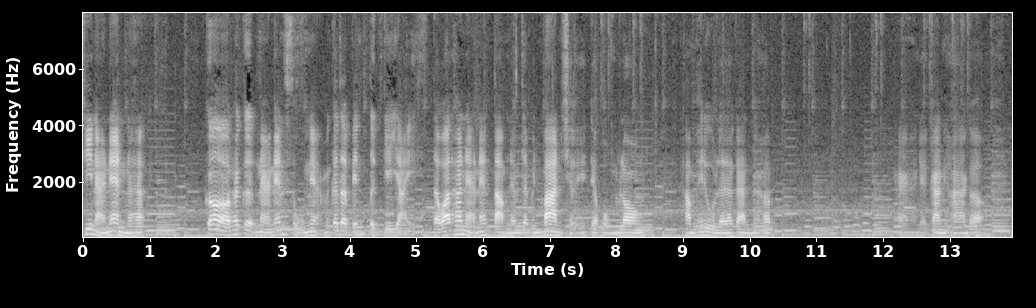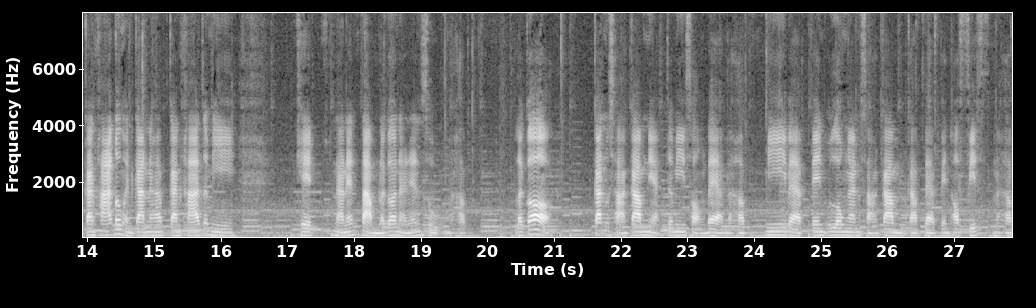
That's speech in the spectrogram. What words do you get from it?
ที่หนาแน่นนะฮะก็ถ้าเกิดหนาแน่นสูงเนี่ยมันก็จะเป็นตึกใหญ่ๆ แต่ว่าถ้าหนาแน่นต่ำเนี่ยมันจะเป็นบ้านเฉย เดี๋ยวผมลองทำให้ดูเลยแล้วกันนะครับอ่าเดี๋ยวการค้าก็การค้าก็เหมือนกันนะครับ การค้าจะมีเขตหนาแน่นต่ำแล้วก็หนาแน่นสูงนะครับ แล้วก็การอุตสาหกรรมเนี่ยจะมี 2 แบบนะครับ มีแบบเป็นโรงงานอุตสาหกรรม กับแบบเป็นออฟฟิศนะครับ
